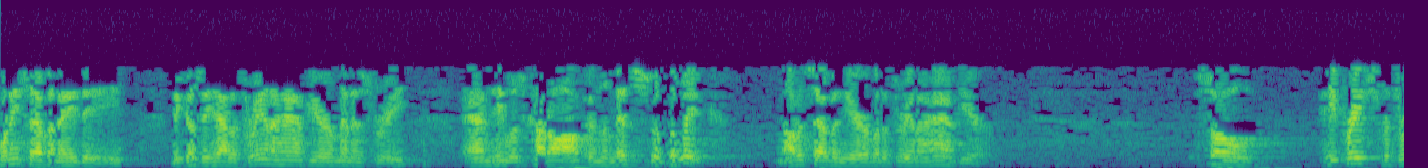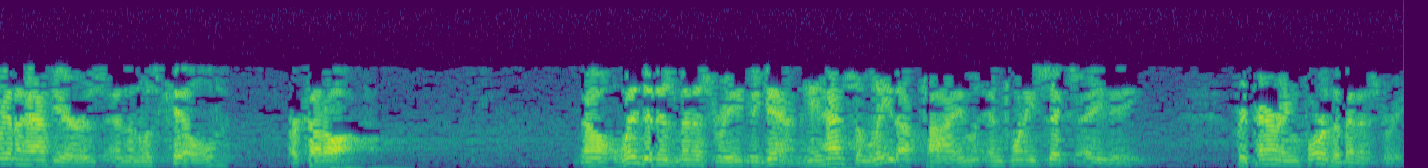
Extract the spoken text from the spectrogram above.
27 AD because he had a three and a half year ministry, and he was cut off in the midst of the week. Not a seven year, but a three and a half year. So he preached for three and a half years and then was killed or cut off. Now, when did his ministry begin? He had some lead up time in 26 AD, preparing for the ministry.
